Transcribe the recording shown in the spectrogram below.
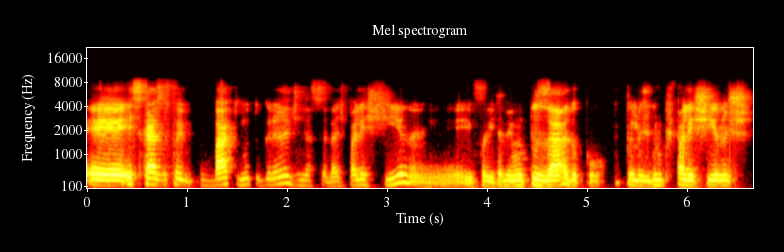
é, esse caso foi um baque muito grande na sociedade palestina e foi também muito usado por, pelos grupos palestinos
